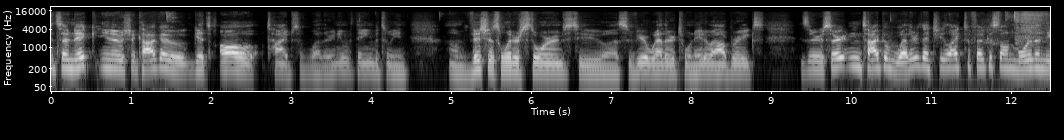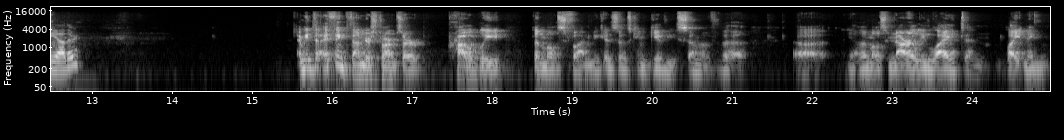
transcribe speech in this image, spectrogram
And so, Nick, you know, Chicago gets all types of weather, anything between um, vicious winter storms to uh, severe weather, tornado outbreaks. Is there a certain type of weather that you like to focus on more than the other? I mean, I think thunderstorms are probably the most fun because those can give you some of the, uh, you know, the most gnarly light and lightning.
